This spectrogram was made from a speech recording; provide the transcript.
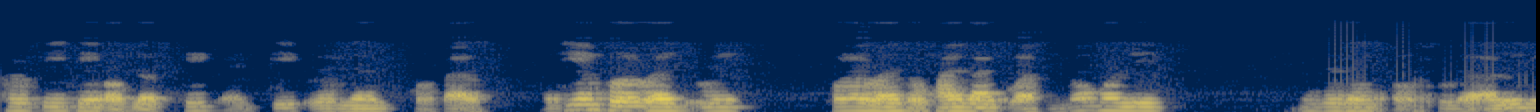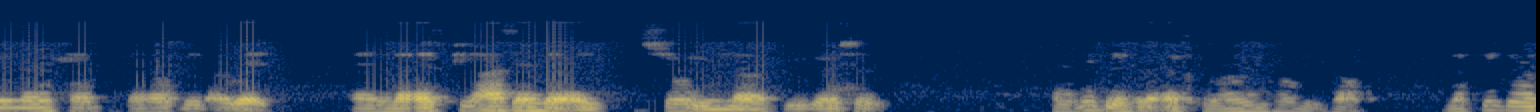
curve of the peak and dip wavelength profiles. The TM polarized with polarized highlight was normally incident to the aluminum capped slit array, and the SPR sensor is shown in the figure 2. And this is the experimental result. The figure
